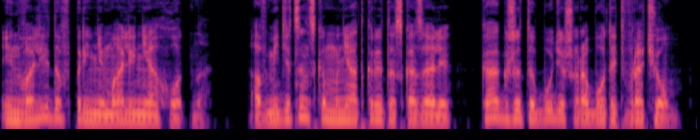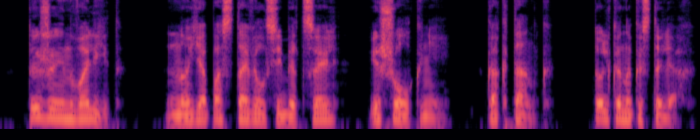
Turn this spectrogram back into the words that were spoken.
Инвалидов принимали неохотно. А в медицинском мне открыто сказали, как же ты будешь работать врачом? Ты же инвалид. Но я поставил себе цель и шел к ней, как танк, только на костылях.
